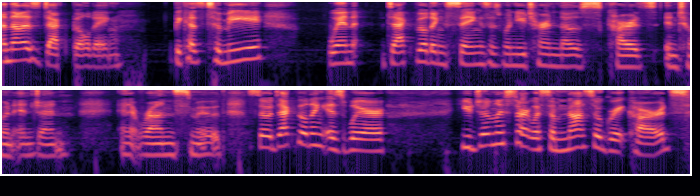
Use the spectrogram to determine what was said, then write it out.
and that is deck building. Because to me, when deck building sings is when you turn those cards into an engine and it runs smooth. So, deck building is where you generally start with some not so great cards,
